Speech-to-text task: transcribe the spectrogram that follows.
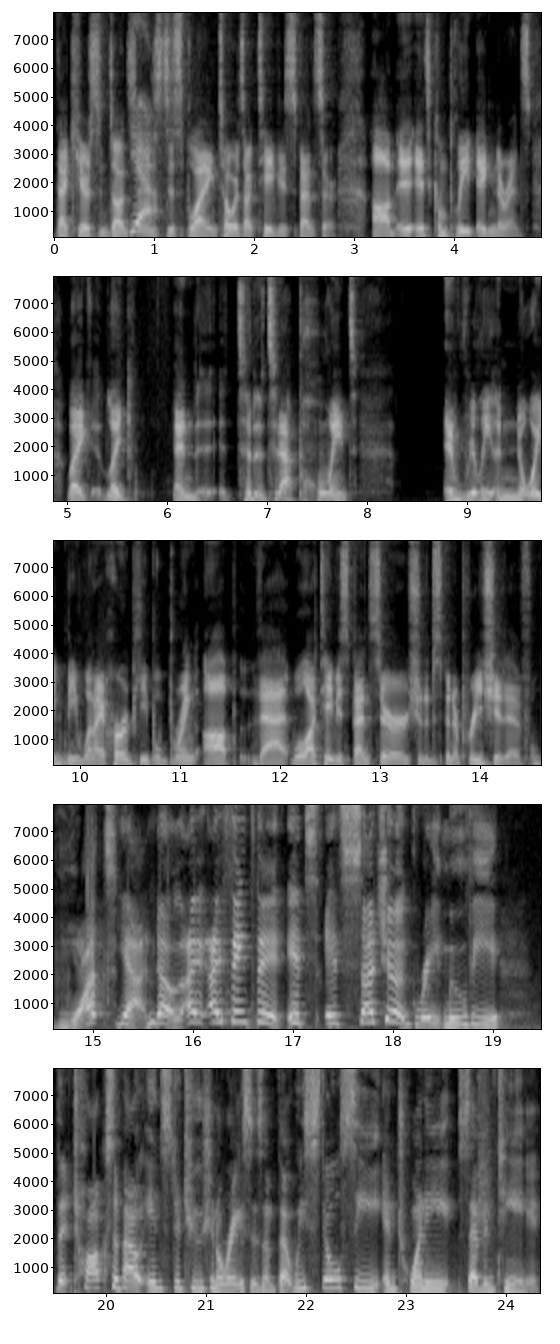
that Kirsten Dunst Yeah. is displaying towards Octavia Spencer. Um, it- it's complete ignorance. Like like, and to the, to that point it really annoyed me when I heard people bring up that, well, Octavia Spencer should have just been appreciative. What? Yeah, no, I, I think that it's it's such a great movie that talks about institutional racism that we still see in 2017.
